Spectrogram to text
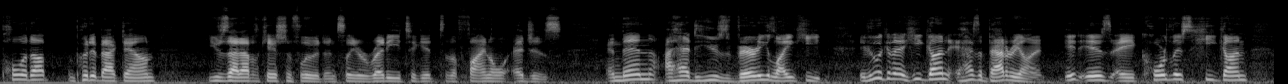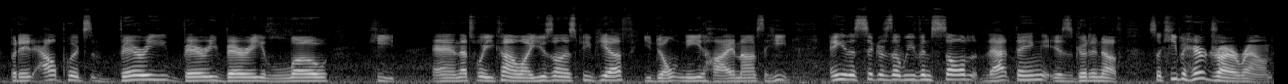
pull it up and put it back down. Use that application fluid until you're ready to get to the final edges. And then I had to use very light heat. If you look at that heat gun, it has a battery on it. It is a cordless heat gun, but it outputs very, very, very low heat. And that's what you kind of want to use on this PPF. You don't need high amounts of heat. Any of the stickers that we've installed, that thing is good enough. So keep a hair dryer around.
